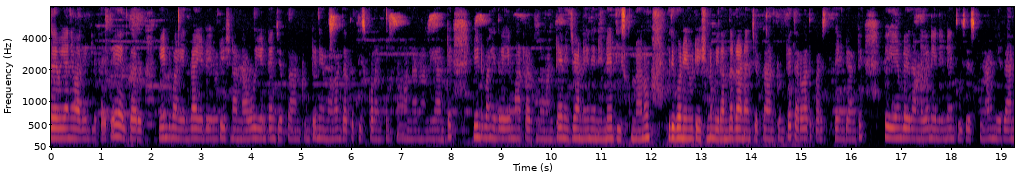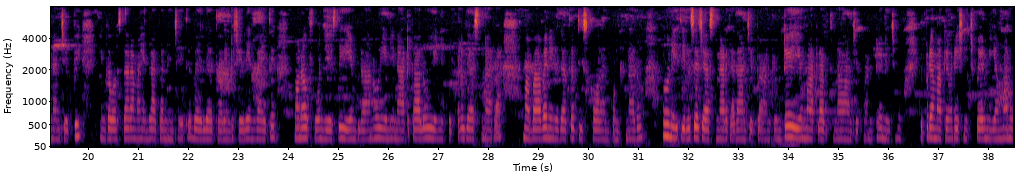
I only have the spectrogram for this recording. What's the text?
దేవయాని వాళ్ళ ఇంట్లోకి అయితే వెళ్తారు. ఏంటి మహేంద్ర ఏంటి ఇన్విటేషన్ అన్నావు? ఏంటి అని చెప్పి అంటుంటే నేను మనం దత్తత తీసుకోవాలనుకుంటున్నాను అన్నాను అన్నయ్య అంటే ఏంటి మహేంద్ర ఏం మాట్లాడుతున్నావు? అంటే నిజాన్ని నేను నిర్ణయం తీసుకున్నాను. ఇదిగో ఇన్విటేషన్ మీరందరూ రాని అని చెప్పి అంటుంటే తర్వాత పరిస్థితి ఏంటి? అంటే ఏం లేదన్నయ్య నేను నిర్ణయం తీసేసుకున్నాను. మీరు రాని అని చెప్పి ఇంకా వస్తారా మహేంద్ర? అక్కడి నుంచి అయితే బయలుదేరుతారు. ఇంకా శైలేంద్ర అయితే మనకు ఫోన్ చేసి ఏం ప్లాను? ఎన్ని నాటకాలు? ఎన్ని కుట్రలు చేస్తున్నారా? మా బాబాయ్ నేను దత్తత తీసుకోవాలనుకుంటున్నాడు. నువ్వు నీకు తెలిసే చేస్తున్నాడు కదా అని చెప్పి అంటుంటే ఏం మాట్లాడుతున్నావు అని చెప్పి అంటే నిజం ఇప్పుడే మాకు ఇన్విటేషన్ ఇచ్చిపోయారు మీ అమ్మ నువ్వు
